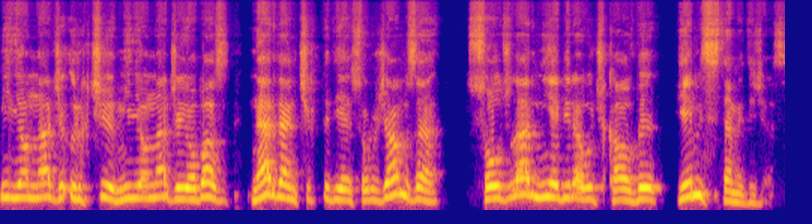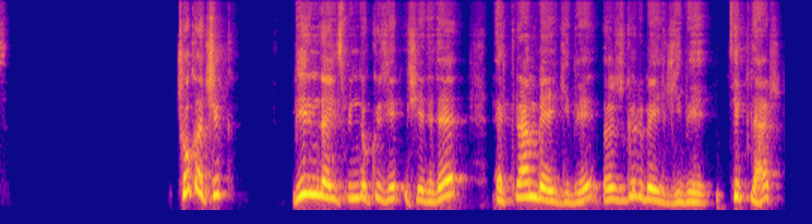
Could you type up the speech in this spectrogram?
milyonlarca ırkçı, milyonlarca yobaz nereden çıktı diye soracağımıza solcular niye bir avuç kaldı diye mi sistem edeceğiz? Çok açık. 1 Mayıs 1977'de Ekrem Bey gibi, Özgür Bey gibi tipler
